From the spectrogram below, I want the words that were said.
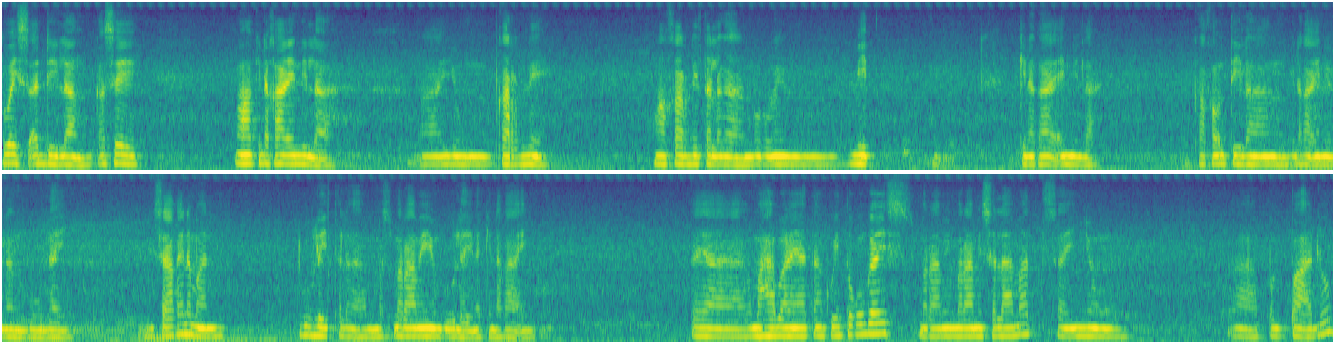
twice a day lang. Kasi mga kinakain nila ah, yung karne. Mga karne talaga yung meat kinakain nila kakaunti lang ang kinakain nilang gulay. Sa akin naman gulay talaga. Mas marami yung gulay na kinakain ko. Kaya mahaba na yata ang kwento ko guys. Maraming maraming salamat sa inyong ah, pagpalo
